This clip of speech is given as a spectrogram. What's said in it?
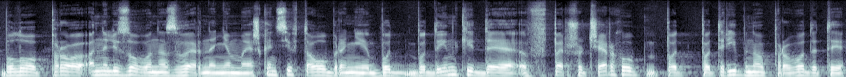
було проаналізовано звернення мешканців та обрані бу- будинки, де в першу чергу по- потрібно проводити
